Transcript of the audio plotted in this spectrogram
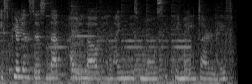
experiences that I love and I miss most in my entire life.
